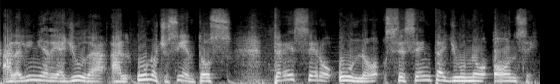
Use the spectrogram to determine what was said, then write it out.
a la línea de ayuda al 1-800-301-6111.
